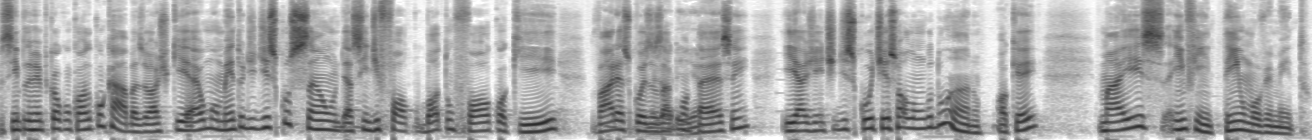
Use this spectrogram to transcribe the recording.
simplesmente porque eu concordo com o Cabas. Eu acho que é um momento de discussão, de, assim, de foco. Bota um foco aqui, várias coisas Melhoria. acontecem e a gente discute isso ao longo do ano, ok? Mas, enfim, tem um movimento.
